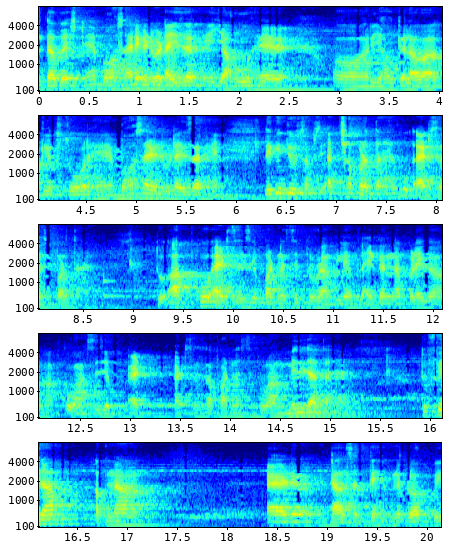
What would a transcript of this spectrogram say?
द बेस्ट है। बहुत सारे एडवर्टाइज़र हैं याहू है और याहू के अलावा क्लिक स्टोर है, बहुत सारे एडवर्टाइज़र हैं, लेकिन जो सबसे अच्छा पड़ता है वो एडसेंस पड़ता है। तो आपको एडसेंस के पार्टनरशिप प्रोग्राम के लिए अप्लाई करना पड़ेगा। आपको वहाँ से जब एडसेंस का पार्टनरशिप प्रोग्राम मिल जाता है तो फिर आप अपना ऐड डाल सकते हैं अपने ब्लॉग पे।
